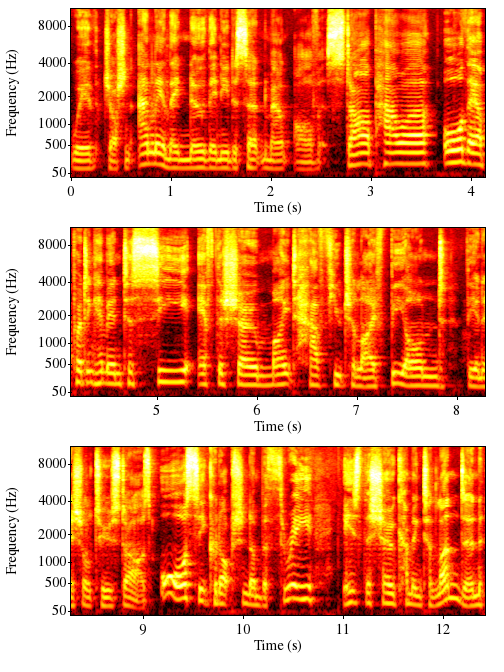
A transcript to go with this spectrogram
with Josh and Annaleigh and they know they need a certain amount of star power, or they are putting him in to see if the show might have future life beyond the initial two stars. Or secret option number three is the show coming to London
